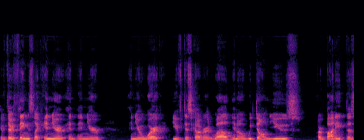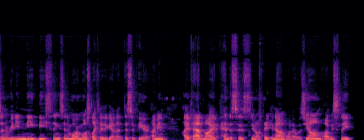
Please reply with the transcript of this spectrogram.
if there are things like in your in, in your in your work you've discovered well you know we don't use our body doesn't really need these things anymore. Most likely they're gonna disappear. I mean, I've had my appendices, you know, taken out when I was young. Obviously,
